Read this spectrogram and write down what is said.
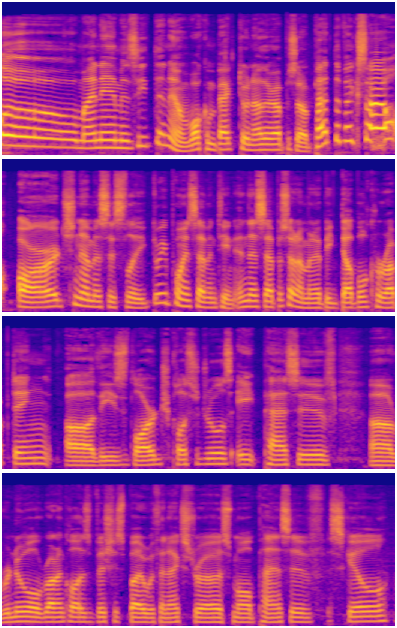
Hello, my name is Ethan, and welcome back to another episode of Path of Exile Archnemesis League 3.17. In this episode, I'm going to be double corrupting uh, these large cluster jewels, 8 passive, uh, renewal, Rotting Claws, vicious bite with an extra small passive skill,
